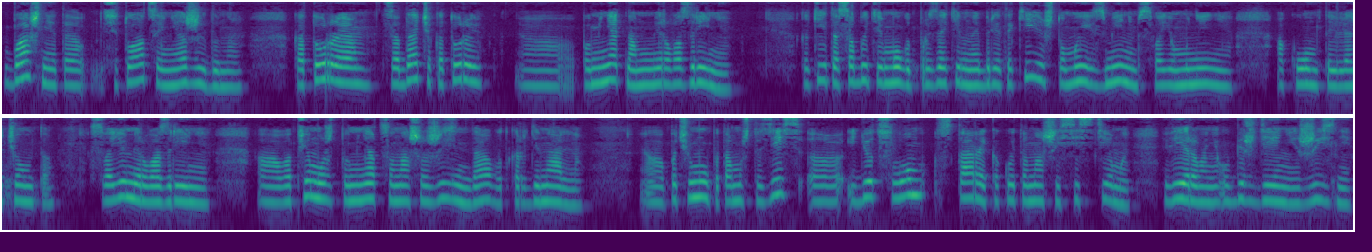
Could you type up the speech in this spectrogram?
Башня это ситуация неожиданная, которая, задача которой поменять нам мировоззрение. Какие-то события могут произойти в ноябре такие, что мы изменим свое мнение о ком-то или о чем-то, свое мировоззрение. А, вообще может поменяться наша жизнь, да, вот кардинально. А, почему? Потому что здесь а, идет слом старой какой-то нашей системы верования, убеждений, жизни.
